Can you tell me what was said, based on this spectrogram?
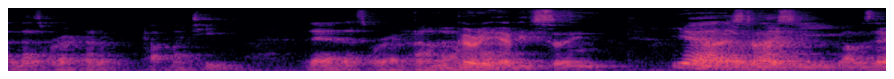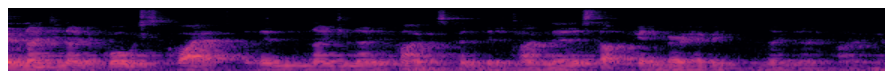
and that's where I kind of cut my teeth. There, that's where I found out. Very heavy scene. Yeah, was 90, I was there in 1994, which is quiet, but then in 1995 I spent a bit of time there. It started getting very heavy in 1995. Yeah.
